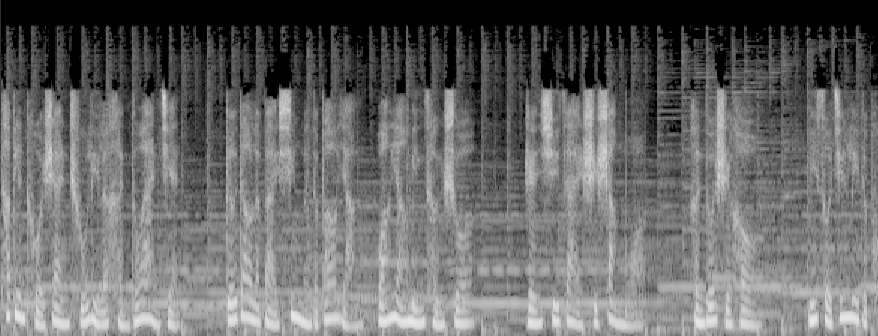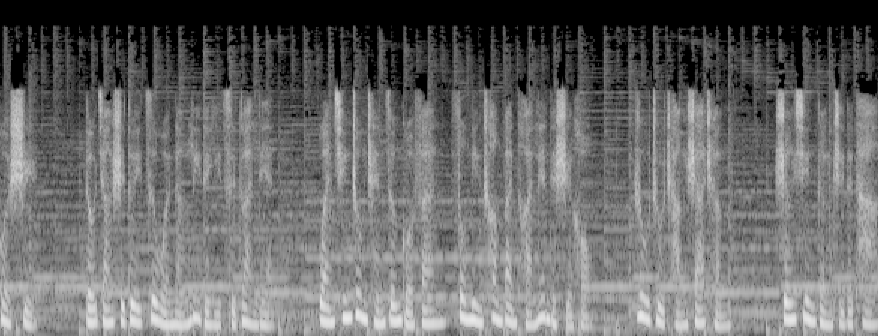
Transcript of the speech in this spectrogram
他便妥善处理了很多案件，得到了百姓们的褒扬。王阳明曾说：“人须在世上磨。”很多时候，你所经历的破事，都将是对自我能力的一次锻炼。晚清重臣曾国藩奉命创办团练的时候，入驻长沙城。生性耿直的他，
